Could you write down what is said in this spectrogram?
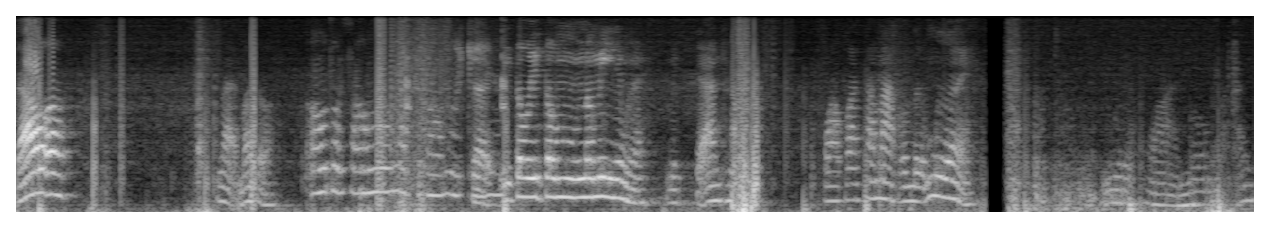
Đâu ơ? Lại mất rồi. Ô thôi sao nó nhặt ra rồi kìa đi tôi đi tông nó mi như này? Mình sẽ ăn thử. Qua qua sa mạc còn đỡ mưa này. Mưa hoài mưa mãi.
